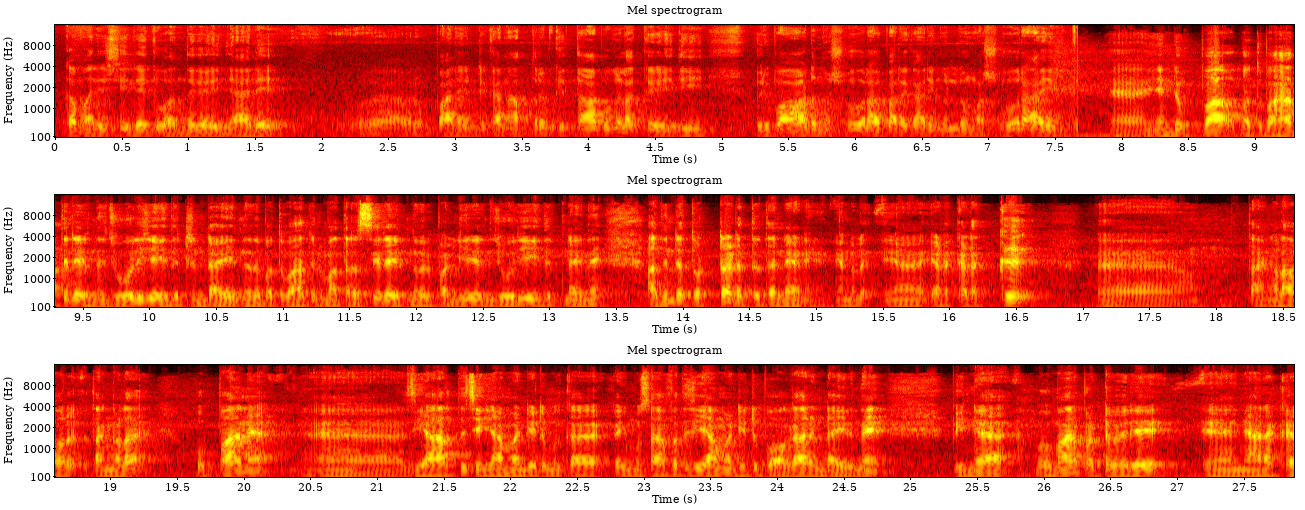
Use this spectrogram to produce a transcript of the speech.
ഒക്കെ മലേഷ്യയിലേക്ക് വന്നു കഴിഞ്ഞാൽ അവർ ഉപ്പാനായിട്ട് കാരണം അത്രയും കിതാബുകളൊക്കെ എഴുതി ഒരുപാട് മഷഹൂറായി പല കാര്യങ്ങളിലും മഷഹൂറായി എന്റെ ഉപ്പ ബത്തുബഹാത്തിലായിരുന്നു ജോലി ചെയ്തിട്ടുണ്ടായിരുന്നത്. ബത്തുബഹാത്തിൽ മദ്രസയിലായിരുന്നു ഒരു പള്ളിയിലായിരുന്നു ജോലി ചെയ്തിട്ടുണ്ടായിരുന്നത് അതിന്റെ തൊട്ടടുത്ത് തന്നെയാണ്. ഞങ്ങൾ ഇടക്കിടക്ക് തങ്ങളവർ തങ്ങളെ ഉപ്പാനെ സിയാർത്ത് ചെയ്യാൻ വേണ്ടിയിട്ട് കൈ മുസാഫത്ത് ചെയ്യാൻ വേണ്ടിയിട്ട് പോകാറുണ്ടായിരുന്നേ. പിന്നെ ബഹുമാനപ്പെട്ടവർ ഞാനൊക്കെ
